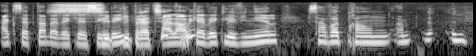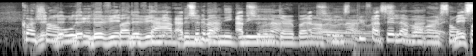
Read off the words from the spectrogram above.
acceptable avec le C'est CD, plus pratique. alors oui. qu'avec le vinyle, ça va te prendre un- une coche Le- en haut d'une bonne le table, d'une bonne aiguille, d'un bon ampli. C'est plus facile d'avoir un son mais c'est,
